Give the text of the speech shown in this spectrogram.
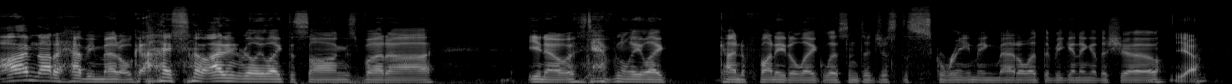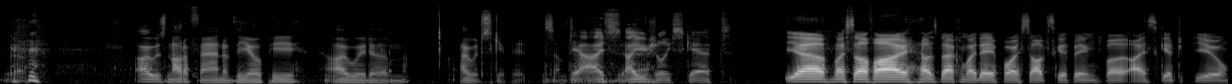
I'm not a heavy metal guy, so I didn't really like the songs, but uh, you know, it was definitely like kind of funny to like listen to just the screaming metal at the beginning of the show. Yeah. Yeah. I was not a fan of the OP. I would um, I would skip it sometimes. Yeah, I, yeah. usually skipped. Yeah, myself, I that was back in my day before I stopped skipping, but I skipped a few.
